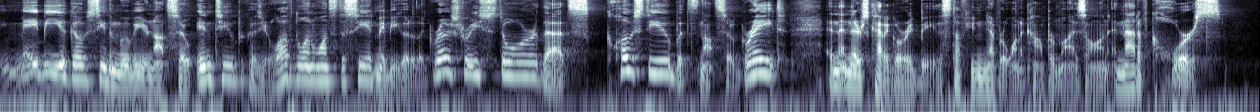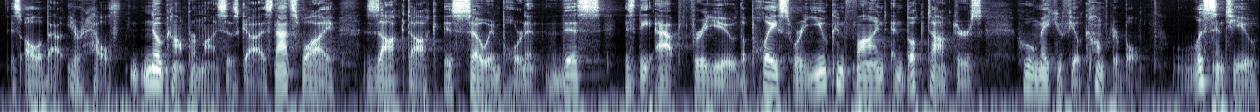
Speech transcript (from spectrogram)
maybe you go see the movie you're not so into because your loved one wants to see it. Maybe you go to the grocery store that's close to you, but it's not so great. And then there's category B, the stuff you never want to compromise on. And that, of course, is all about your health. No compromises, guys. That's why ZocDoc is so important. This is the app for you, the place where you can find and book doctors who will make you feel comfortable, listen to you,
